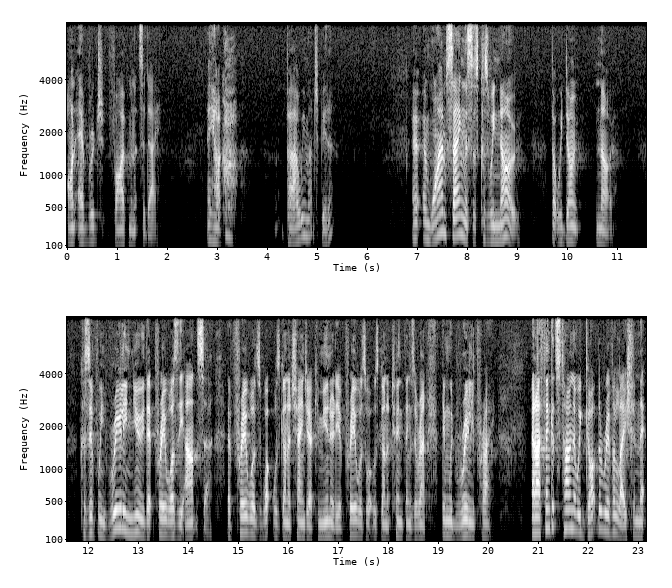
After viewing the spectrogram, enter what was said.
on average five minutes a day. And you're like, oh, but are we much better? And why I'm saying this is because we know, but we don't know. Because if we really knew that prayer was the answer, if prayer was what was going to change our community, if prayer was what was going to turn things around, then we'd really pray. And I think it's time that we got the revelation that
